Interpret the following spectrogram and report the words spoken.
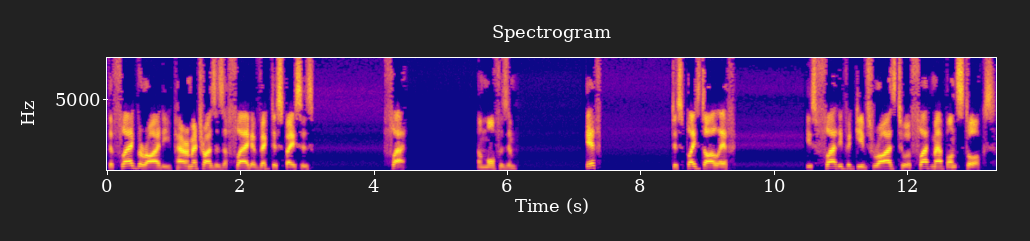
The flag variety parametrizes a flag of vector spaces. Flat. A morphism F. Display style F. Is flat if it gives rise to a flat map on stalks.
